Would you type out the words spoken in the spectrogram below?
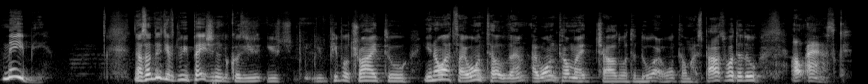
Maybe. Now, sometimes you have to be patient because you, you, you, people try to, you know what, so I won't tell them, I won't tell my child what to do, I won't tell my spouse what to do, I'll ask.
